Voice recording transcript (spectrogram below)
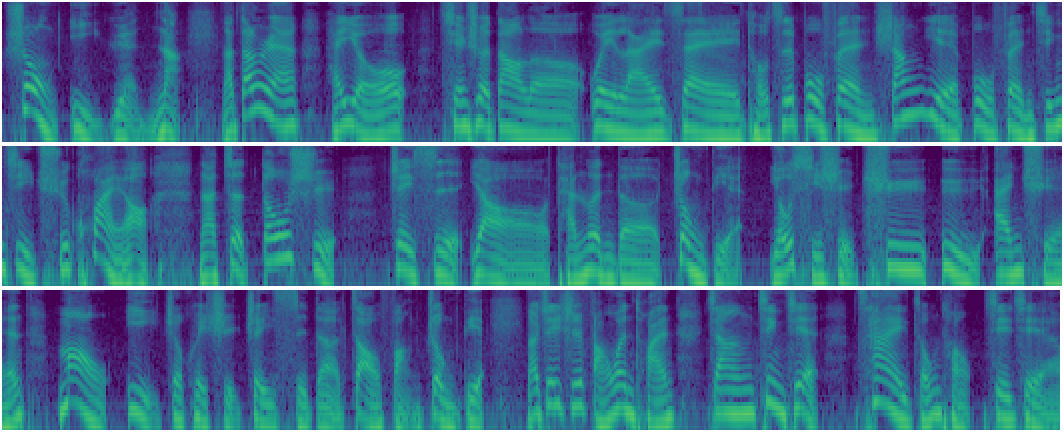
众议员呐。那当然还有牵涉到了未来在投资部分、商业部分、经济区块哦。那这都是这次要谈论的重点。尤其是区域安全、贸易，这会是这一次的造访重点。那这支访问团将觐见蔡总统，接见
